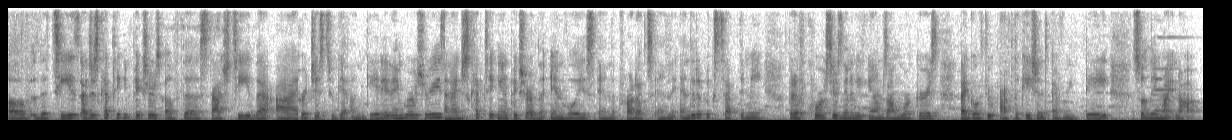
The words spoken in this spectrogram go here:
of the teas. I just kept taking pictures of the stash tea that I purchased to get ungated in groceries and I just kept taking a picture of the invoice and the products and they ended up accepting me. But of course there's gonna be Amazon workers that go through applications every day so they might not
